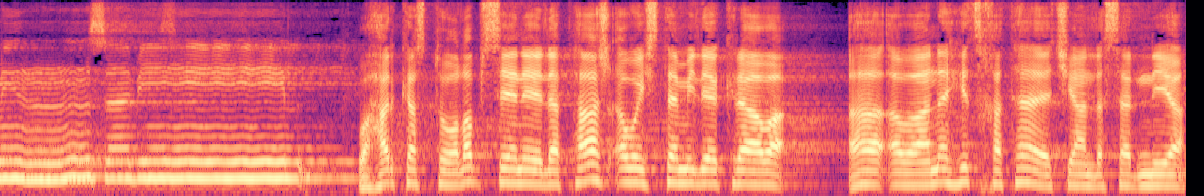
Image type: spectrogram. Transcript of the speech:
من سبيل. وهر کس طلب سینه لپاش أو استمی لکراوه آ اوانه هیچ خطایەکیان لەسەر نییە.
